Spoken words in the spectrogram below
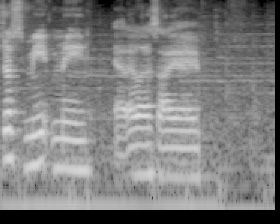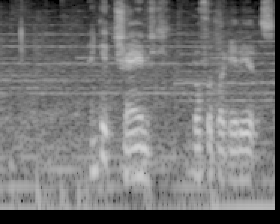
just meet me at LSIA. I think it changed. Both look like idiots.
